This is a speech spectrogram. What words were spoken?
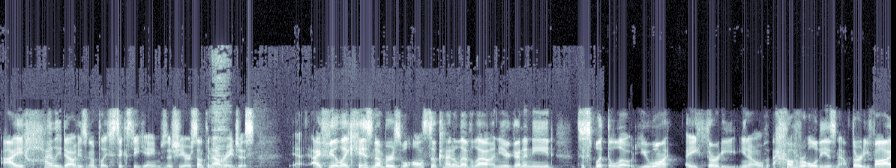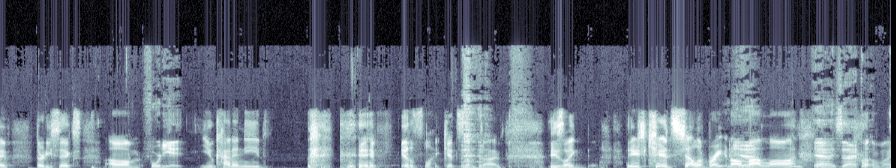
I highly doubt he's going to play 60 games this year or something outrageous. I feel like his numbers will also kind of level out, and you're going to need to split the load. You want a 30, you know, however old he is now 35, 36, um, 48. You kind of need. it feels like it sometimes. He's like, these kids celebrating on yeah. my lawn. Yeah, exactly. oh my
